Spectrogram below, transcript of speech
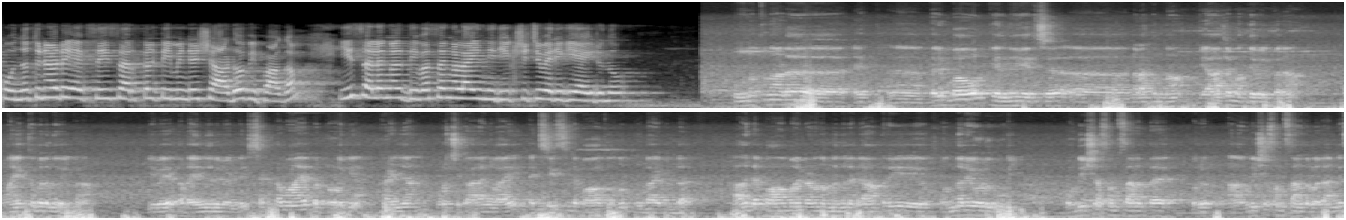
കുന്നത്തുനാട് എക്സൈസ് സർക്കിൾ ടീമിന്റെ ഷാഡോ വിഭാഗം ഈ സ്ഥലങ്ങൾ ദിവസങ്ങളായി നിരീക്ഷിച്ചു വരികയായിരുന്നു. കുന്നത്തുനാട് പെരുമ്പാവൂർ കേന്ദ്രീകരിച്ച് നടക്കുന്ന വ്യാജ മദ്യവിൽപ്പന മയക്കുമരുന്ന് വിൽപ്പന ഇവയെ തടയുന്നതിന് വേണ്ടി ശക്തമായ പെട്രോളിംഗ് കഴിഞ്ഞ കുറച്ച് കാലങ്ങളായി എക്സൈസിന്റെ ഭാഗത്തുനിന്നും ഉണ്ടായിട്ടുണ്ട്. അതിന്റെ ഭാഗമായിട്ടാണ് നമ്മൾ ഇന്നലെ രാത്രി ഒന്നരയോടുകൂടി ഒഡീഷ സംസ്ഥാനത്തെ ഒരു ഒഡീഷ സംസ്ഥാനത്തുള്ള ഒരു അന്യ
